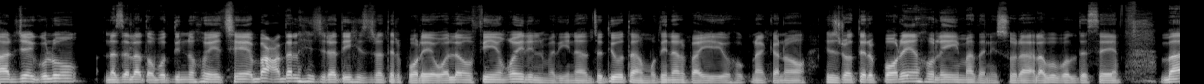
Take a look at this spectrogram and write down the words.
আর যেগুলো নাজালাত অবতীর্ণ হয়েছে বা আদাল হিজরাতি, হিজরতের পরে, ওয়ালাউ ফি গৈরিল মদিনা, যদিও তা মদিনার বাইরে হোক না কেন, হিজরতের পরে হলেই মাদানী সুরা আলাবু বলতেছে বা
